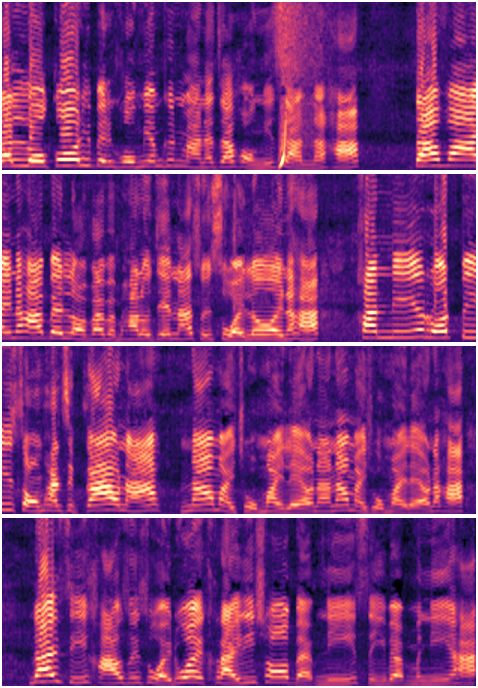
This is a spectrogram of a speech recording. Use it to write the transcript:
ดันโลโก้ที่เป็นโครเมียมขึ้นมานะจ๊ะของนิสสันนะคะ ตาไฟนะคะ เป็นหลอดไฟแบบฮาโลเจนนะ สวย ๆ เลยนะคะ คันนี้รถปี 2019 นะ หน้าใหม่โฉมใหม่แล้วนะ หน้าใหม่โฉมใหม่แล้วนะคะ ได้สีขาวสวย ๆ ด้วย ใครที่ชอบแบบนี้ สีแบบนี้นะคะ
